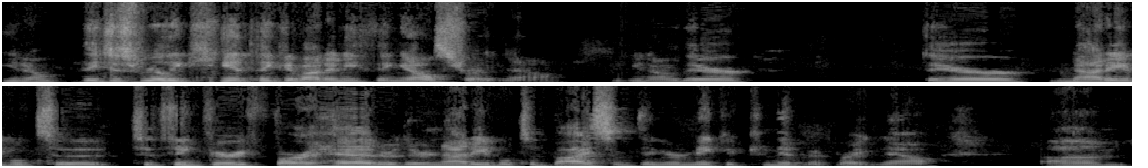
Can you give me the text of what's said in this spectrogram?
you know, they just really can't think about anything else right now. You know, they're they're not able to to think very far ahead or they're not able to buy something or make a commitment right now. Um,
